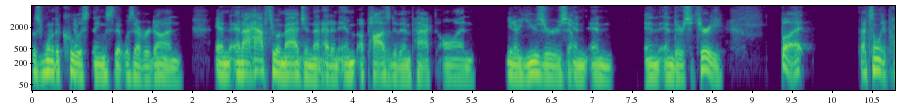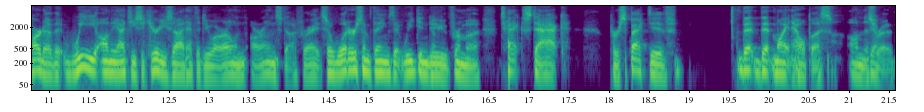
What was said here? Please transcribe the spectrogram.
was one of the coolest yep. things that was ever done. And and I have to imagine that had an a positive impact on, you know, users yep. and and and and their security. But that's only part of it. We on the IT security side have to do our own our own stuff, right? So what are some things that we can do from a tech stack perspective that that might help us on this yep. road?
